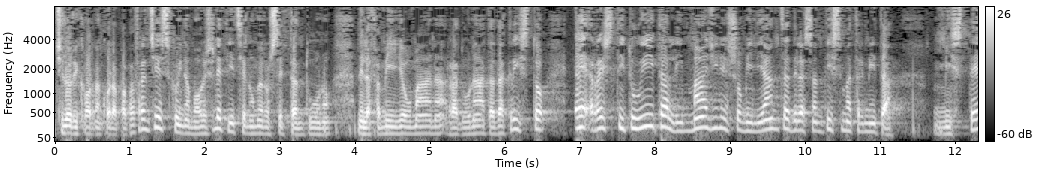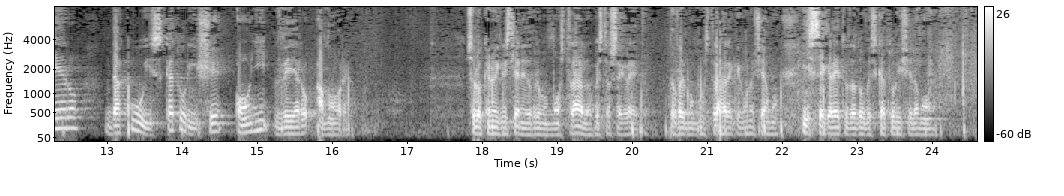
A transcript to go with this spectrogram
Ce lo ricorda ancora Papa Francesco in Amoris Letizia numero 71. Nella famiglia umana radunata da Cristo è restituita l'immagine e somiglianza della Santissima Trinità, mistero da cui scaturisce ogni vero amore. Solo che noi cristiani dovremmo mostrarlo questo segreto, dovremmo mostrare che conosciamo il segreto da dove scaturisce l'amore.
